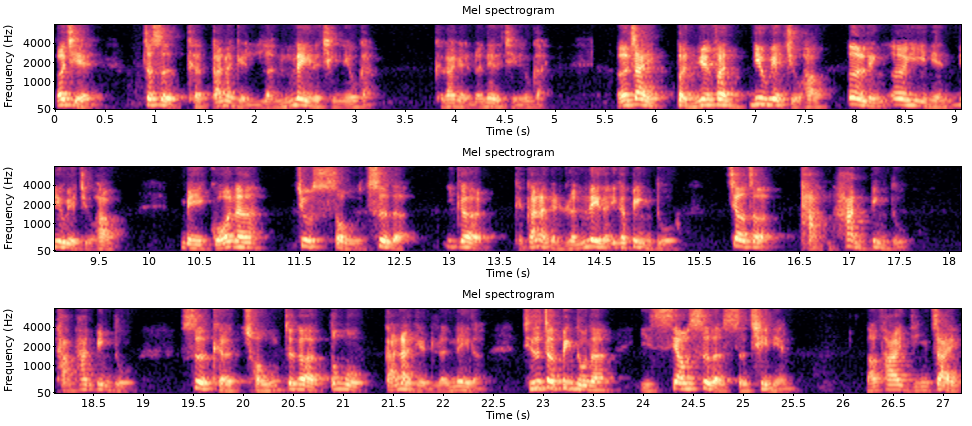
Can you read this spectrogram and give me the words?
而且这是可感染给人类的禽流感，可感染给人类的禽流感。而在本月份六月九号，二零二一年六月九号，美国呢就首次的一个可感染给人类的一个病毒，叫做坦汉病毒，坦汉病毒。是可从这个动物感染给人类的。其实这个病毒呢，已消失了十七年，然后它已经在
